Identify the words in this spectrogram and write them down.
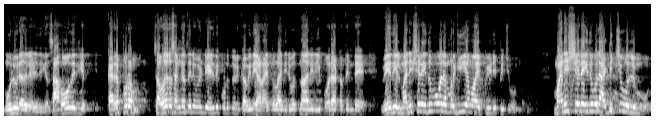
മൂലൂർ അതിൽ എഴുതിയിരിക്കുന്നത്. സാഹോദര്യം കരപ്പുറം സഹോദര സംഘത്തിന് വേണ്ടി എഴുതി കൊടുത്ത ഒരു കവിതയാണ്. ആയിരത്തി തൊള്ളായിരത്തി ഇരുപത്തിനാലിൽ ഈ പോരാട്ടത്തിന്റെ വേദിയിൽ മനുഷ്യനെ ഇതുപോലെ മൃഗീയമായി പീഡിപ്പിച്ചുകൊണ്ട് മനുഷ്യനെ ഇതുപോലെ അടിച്ചു കൊല്ലുമ്പോൾ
